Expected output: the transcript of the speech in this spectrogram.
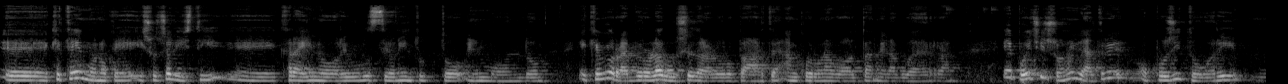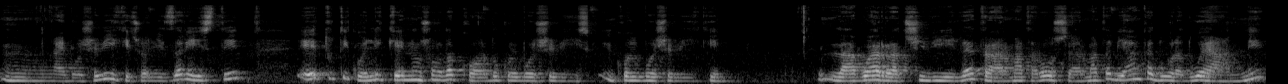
eh, che temono che i socialisti eh, creino rivoluzioni in tutto il mondo e che vorrebbero la Russia dalla loro parte ancora una volta nella guerra. E poi ci sono gli altri oppositori mh, mm, ai bolscevichi, cioè gli zaristi e tutti quelli che non sono d'accordo con i bolscevichi. La guerra civile tra Armata Rossa e Armata Bianca dura due anni,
